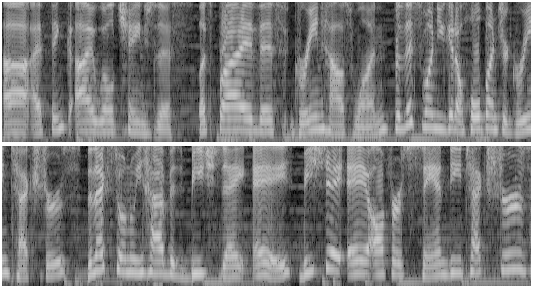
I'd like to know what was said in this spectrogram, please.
Uh, I think I will change this. Let's buy this greenhouse one. For this one, you get a whole bunch of green textures. The next one we have is Beach Day A. Beach Day A offers sandy textures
